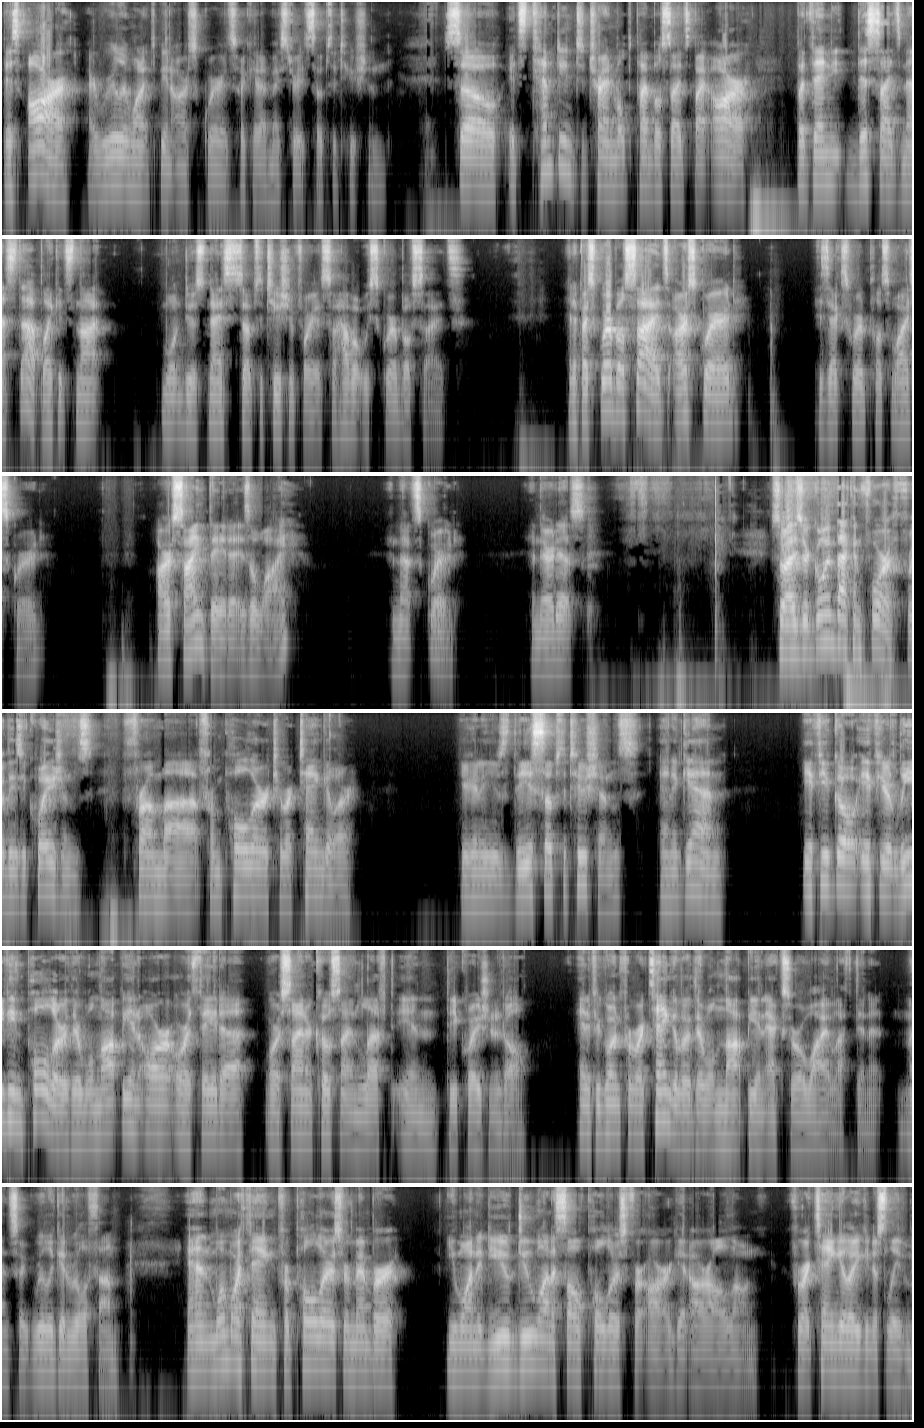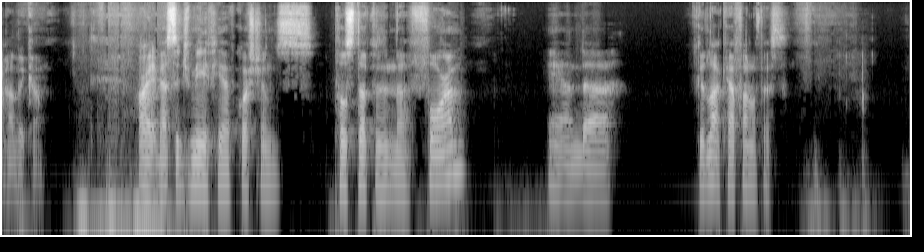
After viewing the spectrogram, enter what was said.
This r, I really want it to be an r squared so I could have my straight substitution. So it's tempting to try and multiply both sides by r, but then this side's messed up, like it's not, won't do a nice substitution for you. So how about we square both sides? And if I square both sides, r squared is x squared plus y squared. r sine theta is a y and that's squared. And there it is. So as you're going back and forth for these equations from, uh, from polar to rectangular, you're going to use these substitutions. And again, if you go if you're leaving polar, there will not be an r or a theta or a sine or cosine left in the equation at all. And if you're going for rectangular, there will not be an x or a y left in it. That's a really good rule of thumb. And one more thing for polars, remember you wanted you do want to solve polars for r, get r all alone. For rectangular, you can just leave them how they come. All right, message me if you have questions. Post up in the forum, and uh, good luck. Have fun with this.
